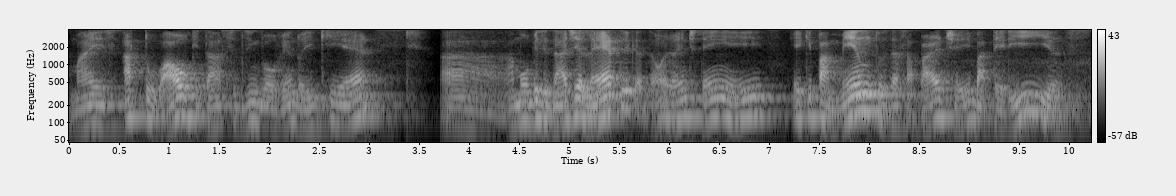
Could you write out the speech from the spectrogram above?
mais atual que está se desenvolvendo aí que é a, a, mobilidade elétrica. Então a gente tem aí equipamentos dessa parte aí, baterias,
